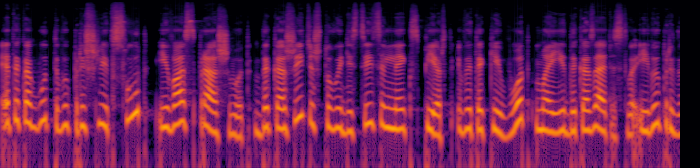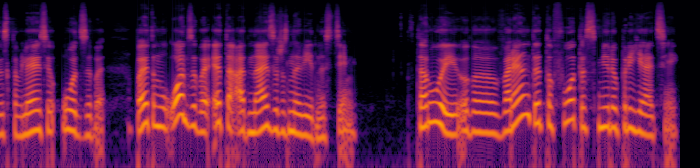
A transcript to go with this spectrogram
Это как будто вы пришли в суд, и вас спрашивают, докажите, что вы действительно эксперт. И вы такие, вот мои доказательства, и вы предоставляете отзывы. Поэтому отзывы — это одна из разновидностей. Второй э, вариант — это фото с мероприятий.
